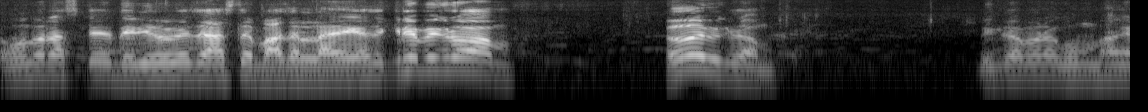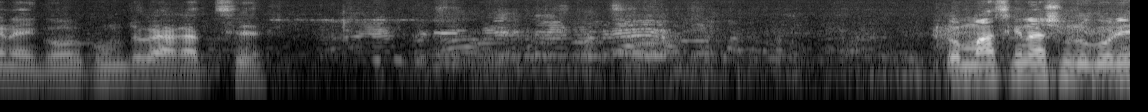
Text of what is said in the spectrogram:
তো বন্ধুরা আজকে দেরি হয়ে গেছে আসতে বাজার লাগে গেছে। কিরে বিক্রম? ওই বিক্রম। বিক্রমের ঘুম ভাঙে নাই ঘুম- চোখে আগাচ্ছে তো মাছ কেনা শুরু করি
